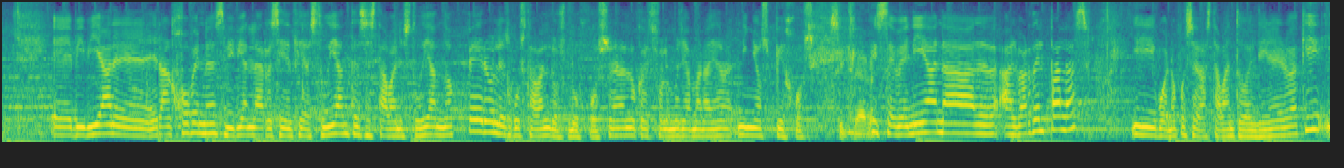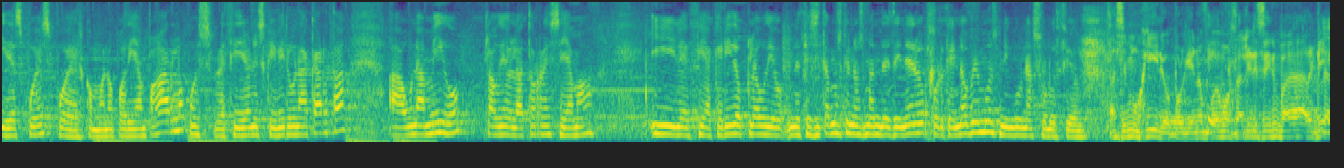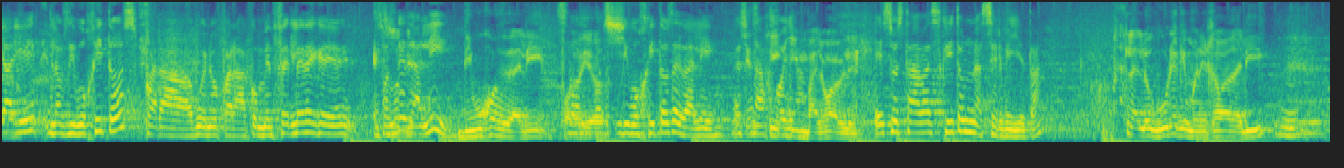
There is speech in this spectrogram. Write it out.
eh, vivían, eh, eran jóvenes, vivían en la residencia de estudiantes, estaban estudiando, pero les gustaban los lujos, eran lo que solemos llamar niños pijos. Sí, claro. Y se venían al, al bar del Palace y bueno, pues se gastaban todo el dinero aquí y después, pues como no podían pagarlo, pues decidieron escribir una carta a un amigo, Claudio de la Torre se llamaba, y le decía, querido Claudio, necesitamos que nos mandes dinero porque no vemos ninguna solución. Hacemos un giro porque no Sí. podemos salir sin pagar, Y claro. ahí los dibujitos para, bueno, para convencerle de que Estos son de Dalí. Dibujos de Dalí, por Son Dios. dibujitos de Dalí. Es, Es una joya. invaluable. Eso estaba escrito en una servilleta. La locura que manejaba Dalí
